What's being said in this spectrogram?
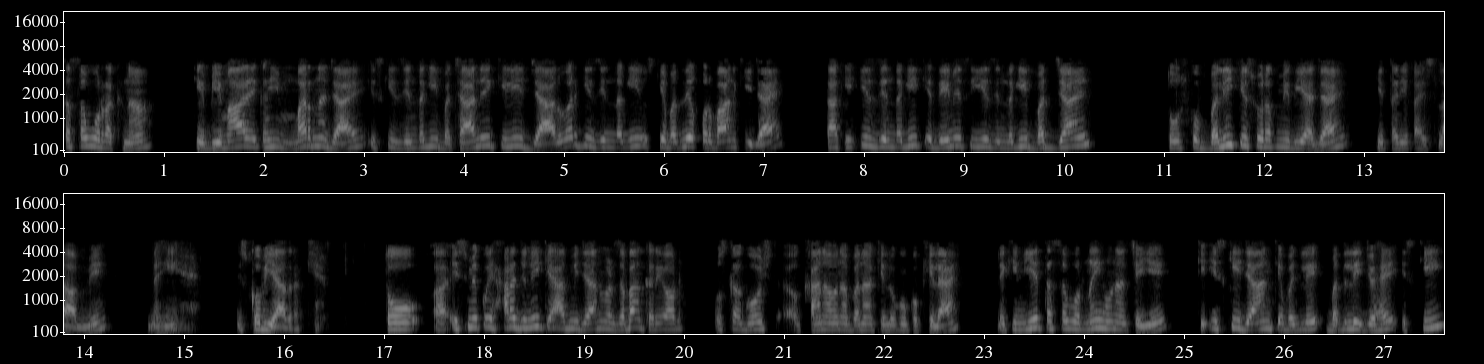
تصور رکھنا کہ بیمار کہیں مر نہ جائے، اس کی زندگی بچانے کے لیے جانور کی زندگی اس کے بدلے قربان کی جائے، تاکہ اس زندگی کے دینے سے یہ زندگی بچ جائے، تو اس کو بلی کی صورت میں دیا جائے۔ یہ طریقہ اسلام میں نہیں ہے۔ اس کو بھی یاد رکھیں۔ تو اس میں کوئی حرج نہیں کہ آدمی جانور ذبح کرے اور اس کا گوشت کھانا وانا بنا کے لوگوں کو کھلائے۔ لیکن یہ تصور نہیں ہونا چاہیے کہ اس کی جان کے بدلے، بدلی جو ہے، اس کی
